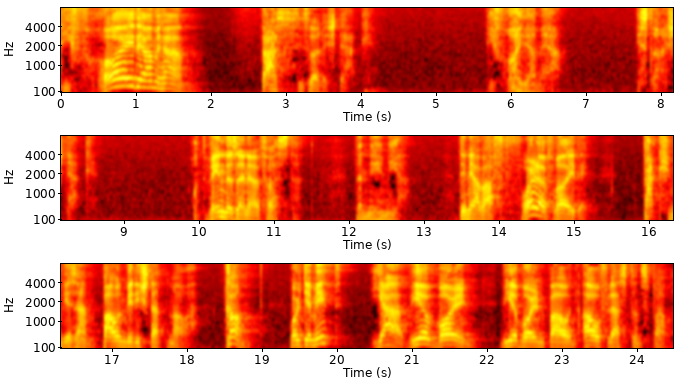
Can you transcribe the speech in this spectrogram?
die Freude am Herrn, das ist eure Stärke. Die Freude am Herrn ist eure Stärke. Und wenn das einer erfasst hat, dann Nehemiah. Denn er war voller Freude. Packen wir es an, bauen wir die Stadtmauer. Kommt, wollt ihr mit? Ja, wir wollen, wir wollen bauen. Auf, lasst uns bauen.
